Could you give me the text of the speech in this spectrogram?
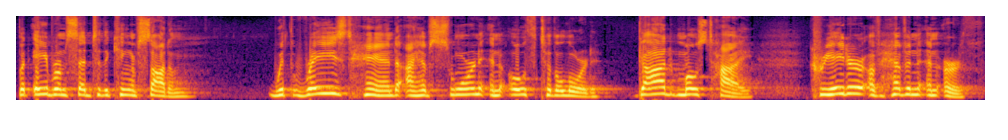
But Abram said to the king of Sodom, With raised hand I have sworn an oath to the Lord, God Most High, creator of heaven and earth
